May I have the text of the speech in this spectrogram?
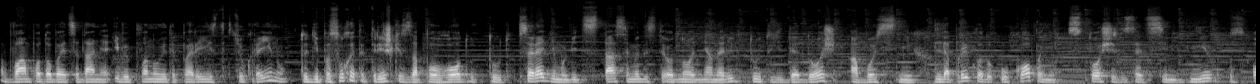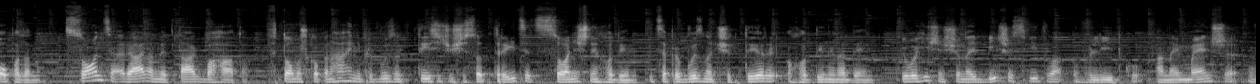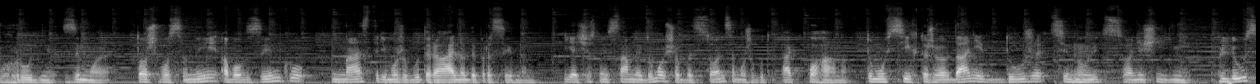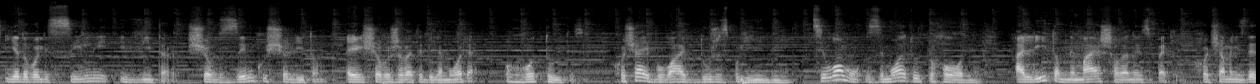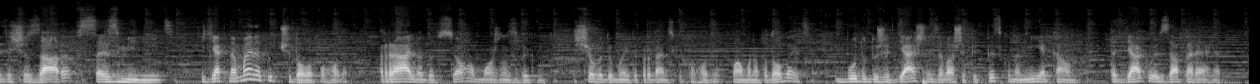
вам подобається Данія і ви плануєте переїзд в цю країну, тоді послухайте трішки за погоду тут. В середньому від 171 дня на рік тут йде дощ або сніг. Для прикладу, у Копені 167 днів з опадами. Сонця реально не так багато. В тому ж Копенгагені приблизно 1630 сонячних годин, і це приблизно 4 години на день. І логічно, що найбільше світла влітку, а найменше в грудні зимою. Тож восени або взимку настрій може бути реально депресивним. Я чесно і сам не думав, що без сонця може бути так погано. Тому всі, хто живе в Данії, дуже цінують сонячні дні. Плюс є доволі сильний вітер, що взимку, що літом. А якщо ви живете біля моря, готуйтесь. Хоча й бувають дуже спокійні дні. В цілому зимою тут прохолодно, а літом немає шаленої спеки. Хоча мені здається, що зараз все змінюється. Як на мене, тут чудова погода. Реально до всього можна звикнути. Що ви думаєте про данську погоду? Вам вона подобається? Буду дуже вдячний за вашу підписку на мій аккаунт та дякую за перегляд.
